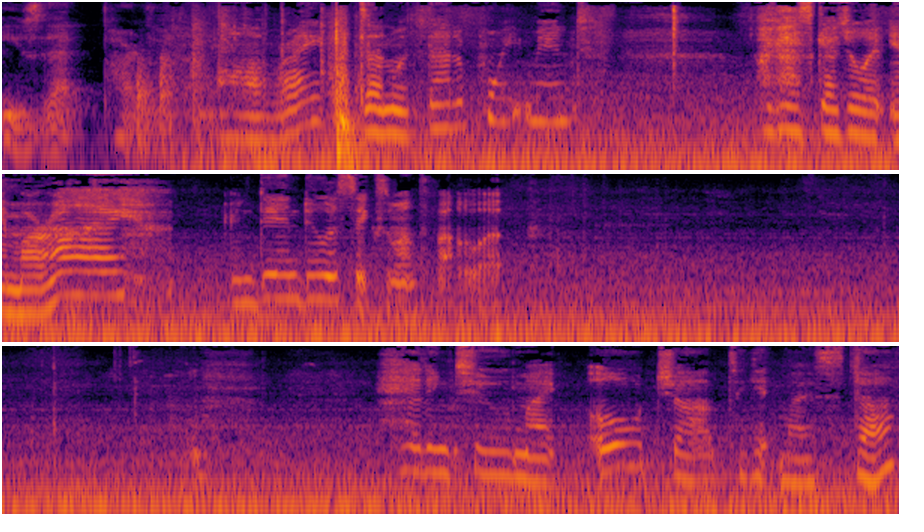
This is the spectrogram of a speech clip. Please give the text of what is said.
Use that part of it. All right, done with that appointment. I gotta schedule an MRI and then do a six month follow up. Heading to my old job to get my stuff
